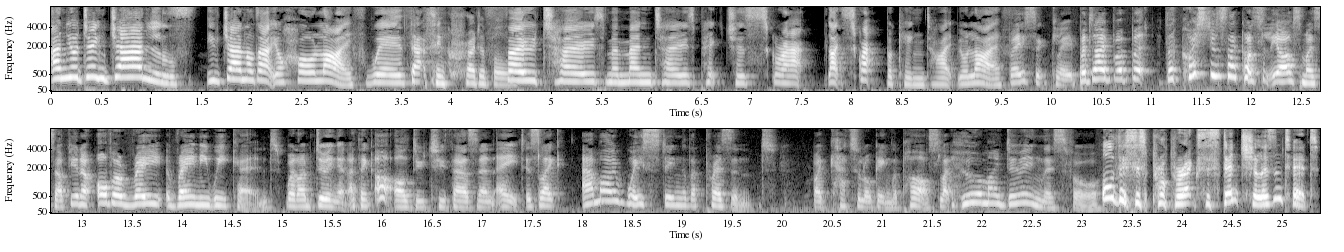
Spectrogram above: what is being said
And you're doing journals. You've journaled out your whole life with That's incredible. photos, mementos, pictures, scrap, like scrapbooking type your life. Basically, but I but, but the questions I constantly ask myself, you know, of a ra- rainy weekend when I'm doing it, I think, oh, I'll do 2008. It's like, am I wasting the present by cataloguing the past? Like, who am I doing this for? oh, this is proper existential, isn't it?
